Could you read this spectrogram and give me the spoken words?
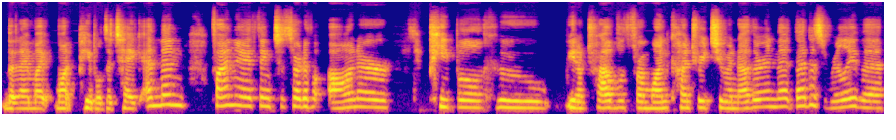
that I might want people to take. And then finally, I think to sort of honor people who you know traveled from one country to another, and that that is really the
